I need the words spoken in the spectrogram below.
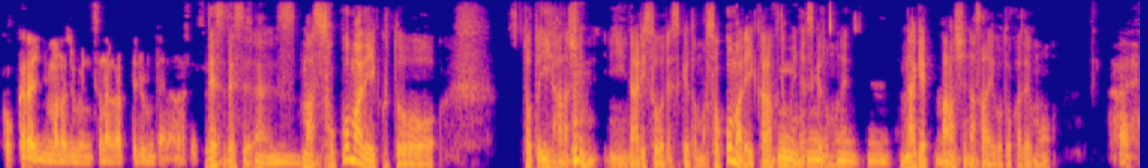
こっから今の自分につながってるみたいな話ですね。ですです。うんうんまあ、そこまで行くと、ちょっといい話になりそうですけども、そこまで行かなくてもいいんですけどもね。。投げっぱなしな最後とかでも。はいはいはい。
